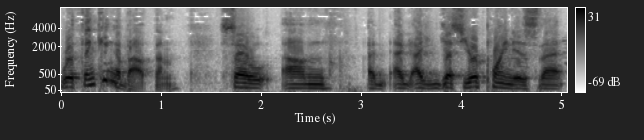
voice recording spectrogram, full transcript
were thinking about them. So, um, I, I, I guess your point is that,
